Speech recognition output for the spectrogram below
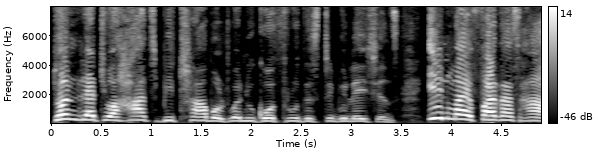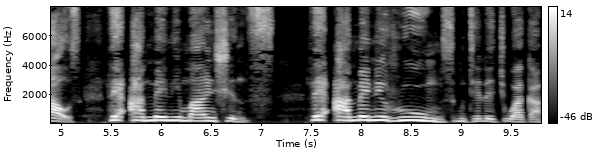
Don't let your hearts be troubled when you go through these tribulations. In my father's house there are many mansions. There are many rooms mtheletshi waka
